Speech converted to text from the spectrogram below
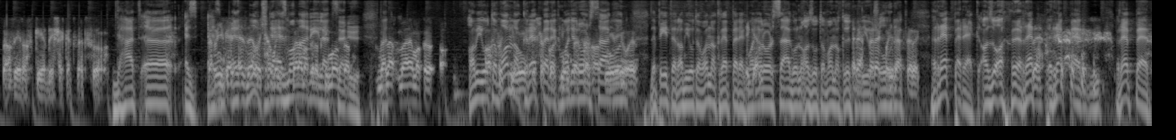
azért az kérdéseket vet föl. De hát ez, ez, mondjuk ez, ezzel, bocs, de ez ma már életszerű. Velem, akar, Amióta vannak reperek Magyarországon, de Péter, amióta vannak reperek. Magyarországon, azóta vannak 5 milliós órák. reperek? Reperek, az, a- rep, reper, reper.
